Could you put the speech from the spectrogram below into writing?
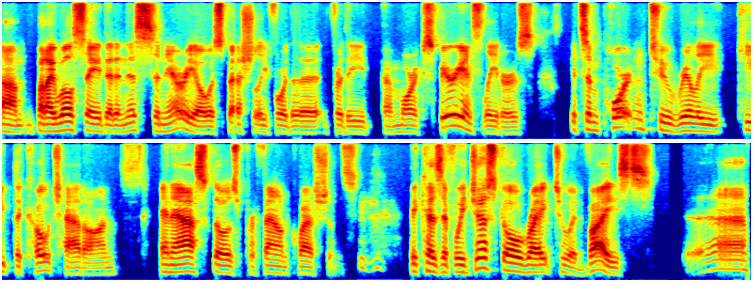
Um, but I will say that in this scenario, especially for the for the uh, more experienced leaders, it's important to really keep the coach hat on and ask those profound questions. Mm-hmm. Because if we just go right to advice, uh,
